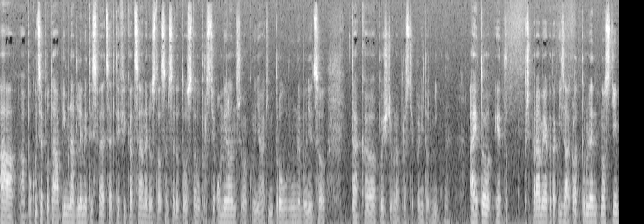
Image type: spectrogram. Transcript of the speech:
a, a pokud se potápím nad limity své certifikace a nedostal jsem se do toho stavu prostě omylem, třeba kvůli nějakým proudům nebo něco, tak eh, pojišťovna prostě plnit odmítne. A je to, je to připadá mi jako takový základ prudentnosti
